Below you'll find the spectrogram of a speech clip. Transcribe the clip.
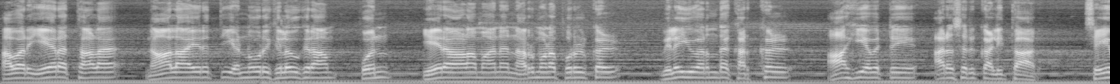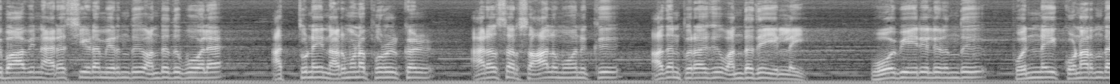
அவர் ஏறத்தாழ நாலாயிரத்தி எண்ணூறு கிலோகிராம் பொன் ஏராளமான நறுமணப் பொருட்கள் விலையுயர்ந்த கற்கள் ஆகியவற்றை அரசருக்கு அளித்தார். சேபாவின் அரசியிடமிருந்து வந்தது போல அத்துணை நறுமணப் பொருட்கள் அரசர் சாலுமோனுக்கு அதன் பிறகு வந்ததே இல்லை. ஓவியரிலிருந்து பொன்னை கொணர்ந்த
